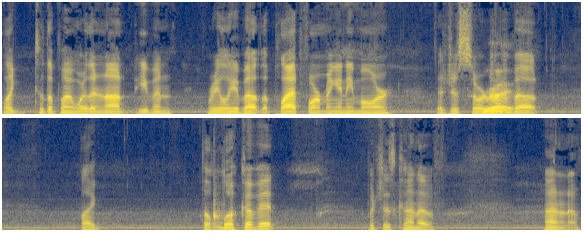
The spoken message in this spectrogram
like to the point where they're not even really about the platforming anymore. They're just sort Right. of about like the look of it, which is kind of I don't know.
